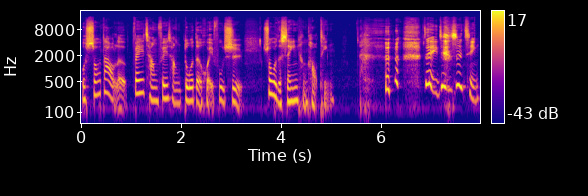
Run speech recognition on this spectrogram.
我收到了非常非常多的回复，是说我的声音很好听。这一件事情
